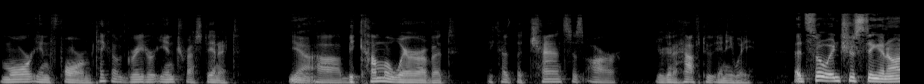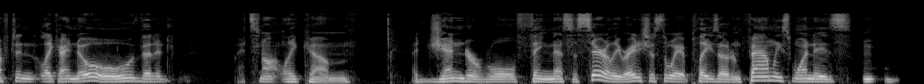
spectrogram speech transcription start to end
more informed. Take a greater interest in it. Yeah. Uh, become aware of it, because the chances are you're going to have to anyway. That's so interesting, and often, like I know that it, it's not like um, a gender role thing necessarily, right? It's just the way it plays out in families. One is m-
